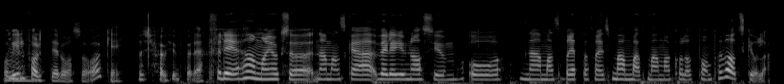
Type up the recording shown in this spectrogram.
Och vill Mm. folk det då så okej, då kör vi på det. För det hör man ju också när man ska välja gymnasium och när man berättar för ens mamma att man har kollat på en privatskola.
